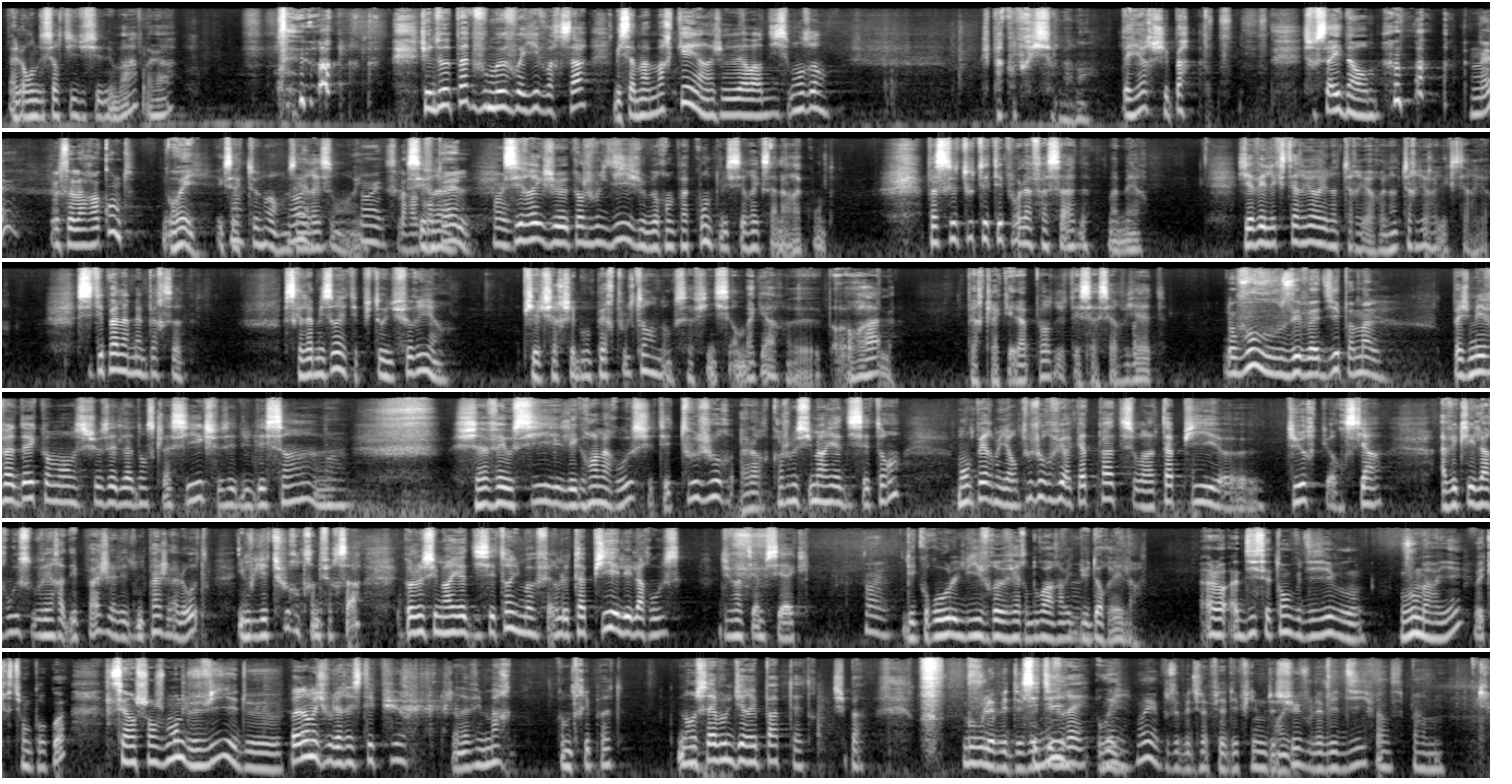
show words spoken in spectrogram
Alors on est sortis du cinéma, voilà. je ne veux pas que vous me voyiez voir ça, mais ça m'a marqué, hein, je devais avoir 10 ou 11 ans. J'ai pas compris sur le moment. D'ailleurs, je sais pas. Je trouve ça énorme. Ouais. Ça la raconte. Oui, exactement. Vous avez Ouais. raison. Oui. Ouais, C'est vrai. C'est vrai que je, quand je vous le dis, je me rends pas compte, mais c'est vrai que ça la raconte. Parce que tout était pour la façade, ma mère. Il y avait l'extérieur et l'intérieur, l'intérieur et l'extérieur. C'était pas la même personne. Parce qu'à la maison, était plutôt une furie. hein. Puis elle cherchait mon père tout le temps, donc ça finissait en bagarre euh, orale. Le père claquait la porte, j'étais sa serviette. Donc vous, vous vous évadiez pas mal. Ben, je m'évadais comment je faisais de la danse classique, je faisais du dessin. euh, J'avais aussi les grands Larousse. J'étais toujours. Alors, quand je me suis mariée à 17 ans, mon père m'ayant toujours vu à quatre pattes sur un tapis euh, turc ancien, avec les Larousse ouverts à des pages, j'allais d'une page à l'autre. Il me voyait toujours en train de faire ça. Quand je me suis mariée à 17 ans, il m'a offert le tapis et les Larousse du XXe siècle. Ouais. Les gros livres vert noir avec du doré, là. Alors, à 17 ans, vous disiez, vous, vous marier avec Christian Bourgois. C'est un changement de vie et de. Bah non, mais je voulais rester pure. J'en avais marre comme tripote. Non, ça vous le direz pas peut-être. Je sais pas. Vous, vous l'avez déjà dit. C'était vrai, oui. oui. vous avez déjà fait des films dessus, vous l'avez dit. Enfin, c'est pas.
